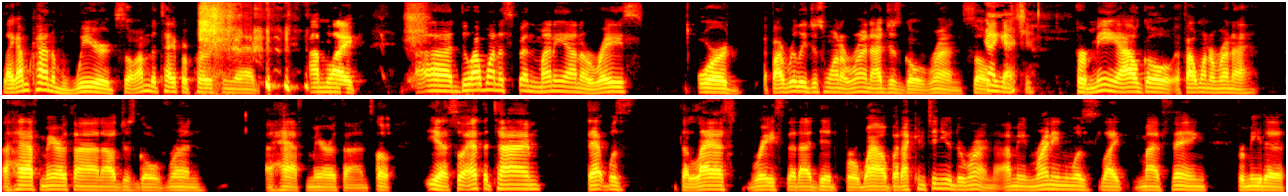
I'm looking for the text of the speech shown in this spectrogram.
Like I'm kind of weird, so I'm the type of person that I'm like, uh, do I want to spend money on a race, or if I really just want to run, I just go run. So I got you. For me, I'll go if I want to run a a half marathon, I'll just go run a half marathon. So yeah, so at the time, that was the last race that I did for a while, but I continued to run. I mean, running was like my thing for me to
